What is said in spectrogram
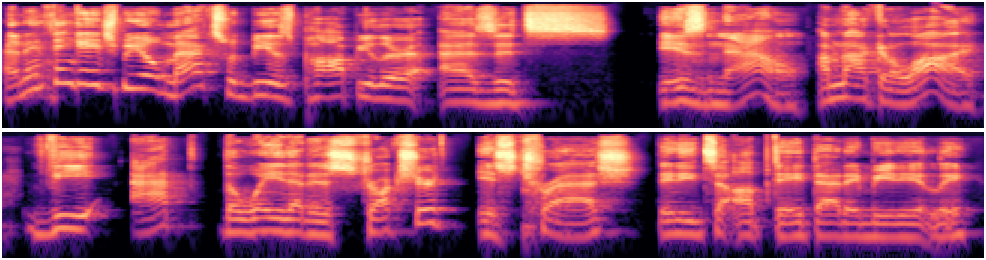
I didn't think HBO Max would be as popular as it's is now. I'm not gonna lie. The app, the way that is structured, is trash. They need to update that immediately.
